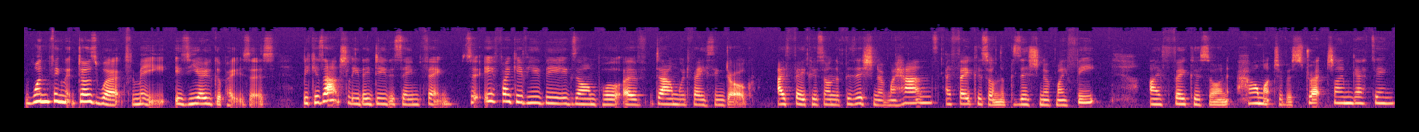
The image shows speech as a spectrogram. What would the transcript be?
One thing that does work for me is yoga poses because actually they do the same thing. So if I give you the example of downward facing dog, I focus on the position of my hands, I focus on the position of my feet, I focus on how much of a stretch I'm getting,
